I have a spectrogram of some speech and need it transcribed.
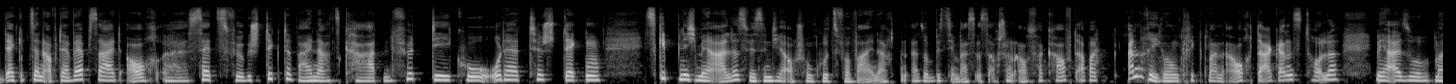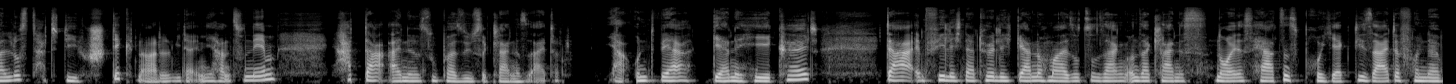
da gibt's dann auf der Website auch äh, Sets für gestickte Weihnachtskarten, für Deko oder Tischdecken. Es gibt nicht mehr alles. Wir sind ja auch schon kurz vor Weihnachten. Also ein bisschen was ist auch schon ausverkauft. Aber Anregungen kriegt man auch da ganz tolle. Wer also mal Lust hat, die Sticknadel wieder in die Hand zu nehmen, hat da eine super süße kleine Seite. Ja, und wer gerne häkelt, da empfehle ich natürlich gern nochmal sozusagen unser kleines neues Herzensprojekt, die Seite von der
